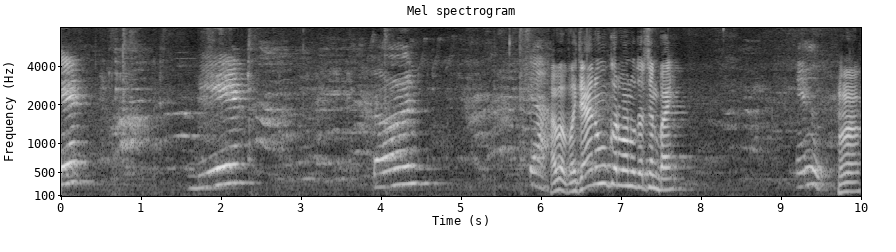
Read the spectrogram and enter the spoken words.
એક બે ત્રણ હવે વજાનું શું કરવાનું દર્શનભાઈ? એનું? હા.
